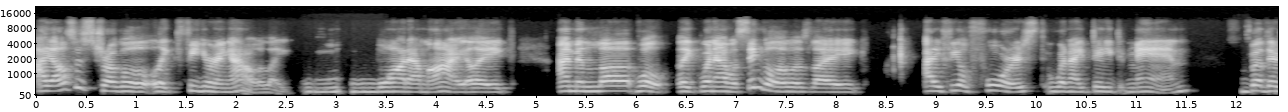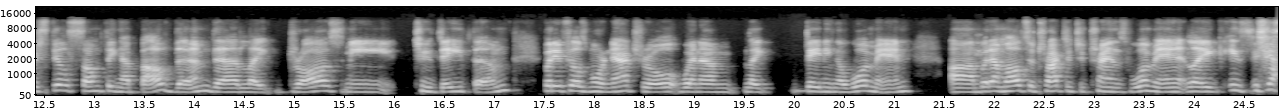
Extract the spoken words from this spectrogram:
I also struggle like figuring out like what am I? Like I'm in love. Well, like when I was single, I was like I feel forced when I date men, but there's still something about them that like draws me to date them. But it feels more natural when I'm like dating a woman um, but I'm also attracted to trans women. Like it's just yeah,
